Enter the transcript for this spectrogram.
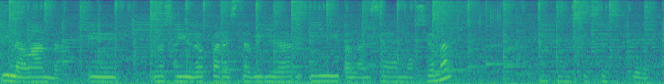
y lavanda. Eh, nos ayuda para estabilidad y balance emocional. Entonces, este,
